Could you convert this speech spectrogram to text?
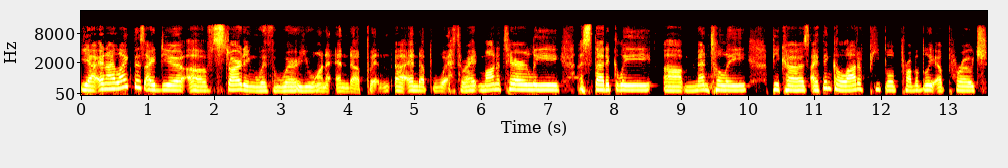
Yeah, and I like this idea of starting with where you want to end up in, uh, end up with, right? Monetarily, aesthetically, uh, mentally, because I think a lot of people probably approach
